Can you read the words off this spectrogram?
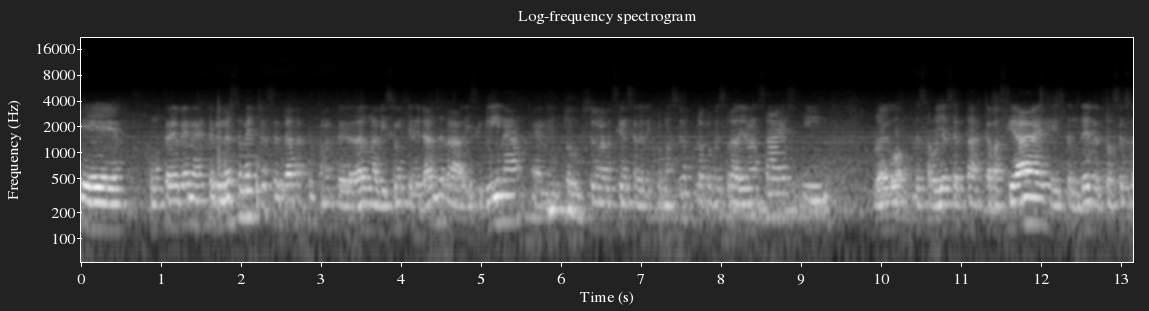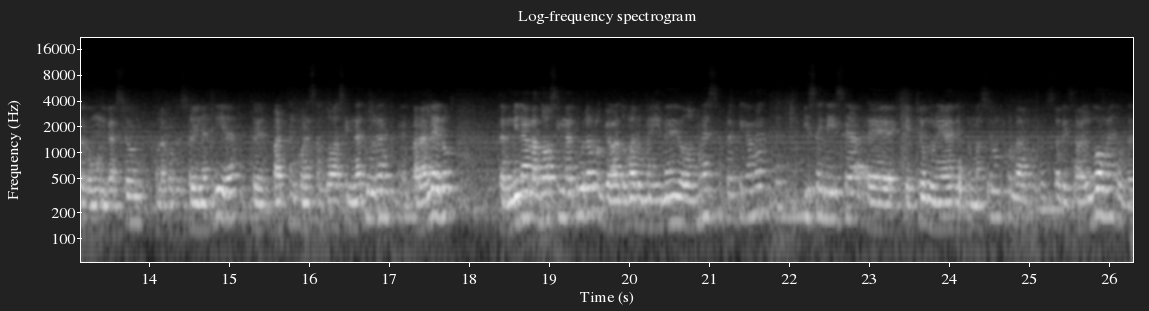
Eh, como ustedes ven en este primer semestre se trata justamente de dar una visión general de la disciplina en introducción a la ciencia de la información por la profesora Diana Sáez y luego desarrollar ciertas capacidades entender el proceso de comunicación con la profesora Inés Lira. Ustedes parten con esas dos asignaturas en paralelo terminan las dos asignaturas, lo que va a tomar un mes y medio, dos meses prácticamente, y se inicia eh, gestión de unidades de información con la profesora Isabel Gómez, donde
